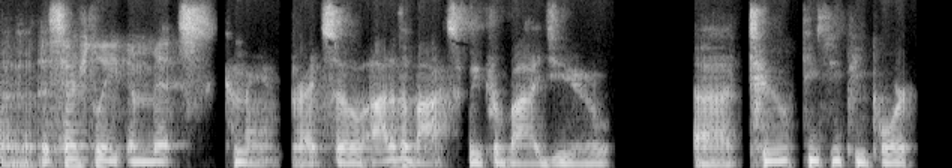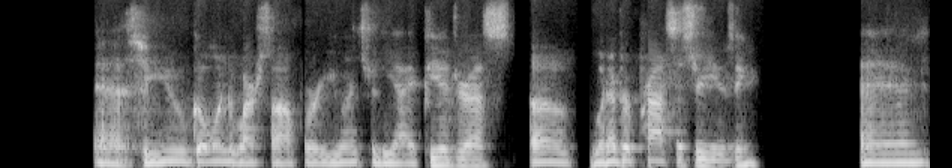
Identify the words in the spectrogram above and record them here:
uh, essentially emits commands, right? So out of the box, we provide you uh, two TCP port. Uh, so you go into our software, you enter the IP address of whatever process you're using, and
